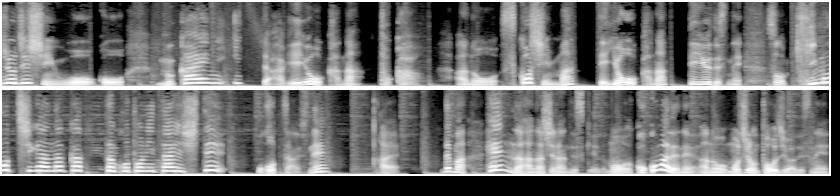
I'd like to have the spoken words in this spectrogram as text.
女自身を、こう、迎えに行ってあげようかなとか、あの、少し待ってようかなっていうですね、その気持ちがなかったことに対して怒ってたんですね。はい。で、まあ、変な話なんですけれども、ここまでね、あの、もちろん当時はですね、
